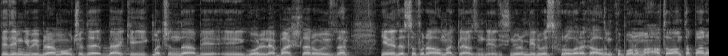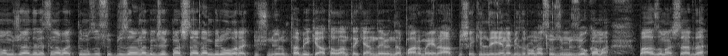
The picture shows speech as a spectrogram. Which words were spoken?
Dediğim gibi İbrahimovic'e de belki ilk maçında bir e, golle başlar. O yüzden yine de sıfırı almak lazım diye düşünüyorum. 1 ve 0 olarak aldım kuponuma. Atalanta Parma mücadelesine baktığımızda sürpriz aranabilecek maçlardan biri olarak düşünüyorum. Tabii ki Atalanta kendi evinde Parma'yı rahat bir şekilde yenebilir. Ona sözümüz yok ama bazı maçlarda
